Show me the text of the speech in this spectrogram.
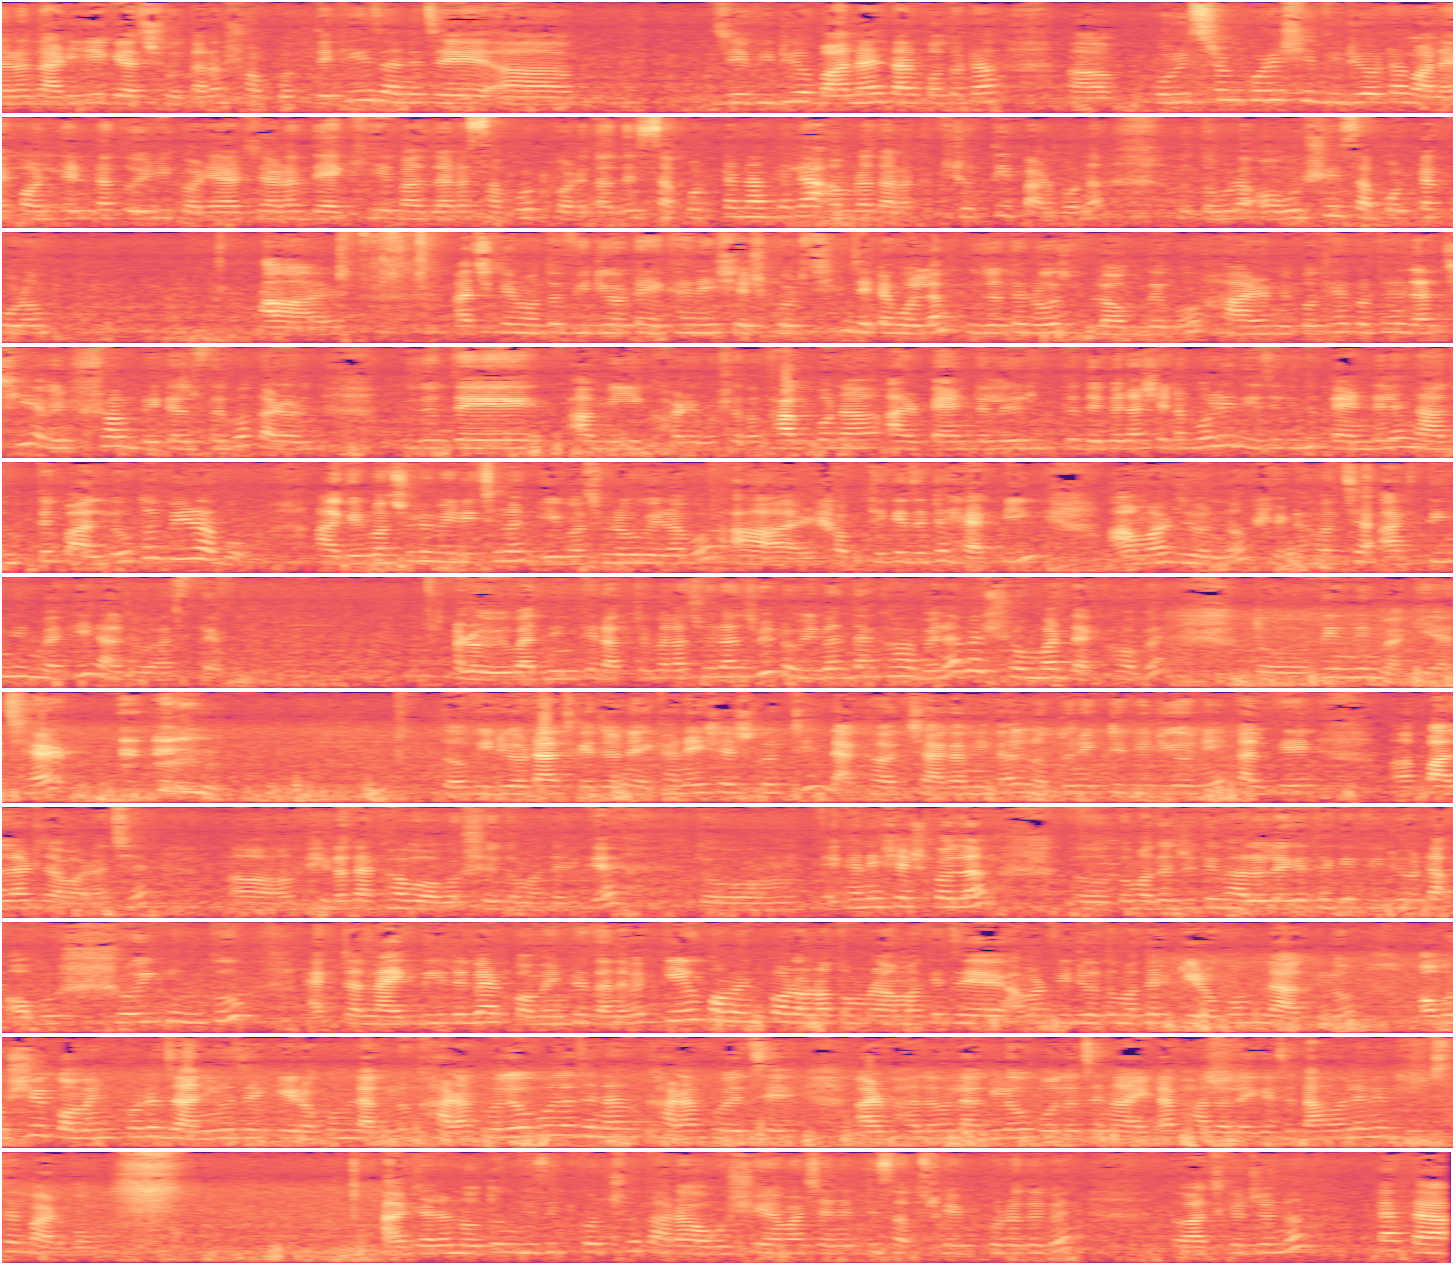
যারা দাঁড়িয়ে গেছো, তারা সব প্রত্যেকেই জানে যে যে ভিডিও বানায় তার কতটা পরিশ্রম করে সে ভিডিওটা বানায় কন্টেন্টটা তৈরি করে। আর যারা দেখে বা যারা সাপোর্ট করে, তাদের সাপোর্টটা না পেলে আমরা দাঁড়াতে সত্যিই পারব না। তো তোমরা অবশ্যই সাপোর্টটা করো। আর আজকের মতো ভিডিওটা এখানেই শেষ করছি। যেটা বললাম, পুজোতে রোজ ব্লগ দেবো। আর আমি কোথায় কোথায় যাচ্ছি, আমি সব ডিটেলস দেবো। কারণ পুজোতে আমি ঘরে বসে তো থাকব না, আর প্যান্ডেলে ঢুকতে দেবে না সেটা বলে দিয়েছে কিন্তু প্যান্ডেলে না ঢুকতে পারলেও তো বেরাবো। আগের বছরে বেরিয়েছিলাম, এই বছরেও বেরাবো। আর সব থেকে যেটা হ্যাপি আমার জন্য সেটা হচ্ছে আর তিন দিন বাকি রাজু আসতে। রবিবার দিনকে রাত্রেবেলা চলে আসবে। রবিবার দেখা হবে না বা সোমবার দেখা হবে। তো তিন দিন বাকি আছে। আর তো ভিডিওটা আজকের জন্য এখানেই শেষ করছি। দেখা হচ্ছে আগামীকাল নতুন একটি ভিডিও নিয়ে। কালকে পার্লার যাওয়ার আছে। সেটা দেখাবো অবশ্যই তোমাদেরকে। তো এখানেই শেষ করলাম। তো তোমাদের যদি ভালো লেগে থাকে ভিডিওটা, অবশ্যই কিন্তু একটা লাইক দিয়ে দেবে আর কমেন্টে জানাবে। কেউ কমেন্ট করো না তোমরা আমাকে যে আমার ভিডিও তোমাদের কীরকম লাগল। অবশ্যই কমেন্ট করে জানিও যে কীরকম লাগল। খারাপ হলেও বলো যে না, খারাপ হয়েছে। আর ভালো লাগলেও বলো যে না, এটা ভালো লেগেছে। তাহলে আমি বুঝতে পারব। আর যারা নতুন ভিজিট করছ, তারা অবশ্যই আমার চ্যানেলটি সাবস্ক্রাইব করে দেবে। তো আজকের জন্য, টাটা!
